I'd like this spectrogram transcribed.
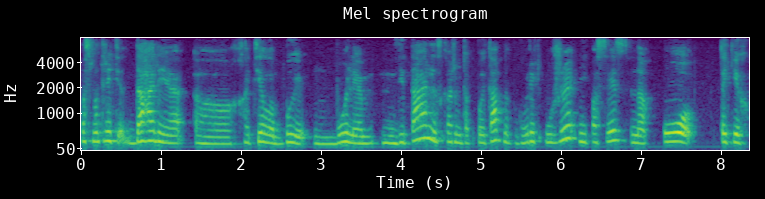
Посмотрите, далее а, хотела бы более детально, скажем так, поэтапно поговорить уже непосредственно о таких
